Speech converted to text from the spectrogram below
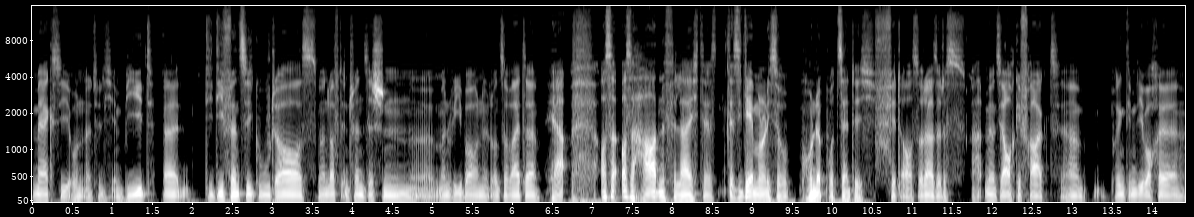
Maxi und natürlich Embiid. Äh, die Defense sieht gut aus, man läuft in Transition, äh, man reboundet und so weiter. Ja, außer, außer Harden vielleicht, der, der sieht ja immer noch nicht so hundertprozentig fit aus, oder? Also das hatten wir uns ja auch gefragt. Ja, bringt ihm die Woche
